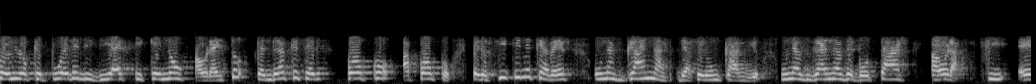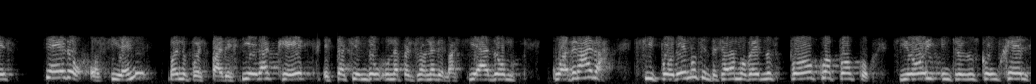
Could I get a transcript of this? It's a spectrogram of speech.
con lo que puede lidiar y que no. Ahora, esto tendrá que ser poco a poco, pero sí tiene que haber unas ganas de hacer un cambio, unas ganas de votar. Ahora, si es cero o cien, bueno, pues pareciera que está siendo una persona demasiado cuadrada. Si podemos empezar a movernos poco a poco, si hoy introduzco un gel,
